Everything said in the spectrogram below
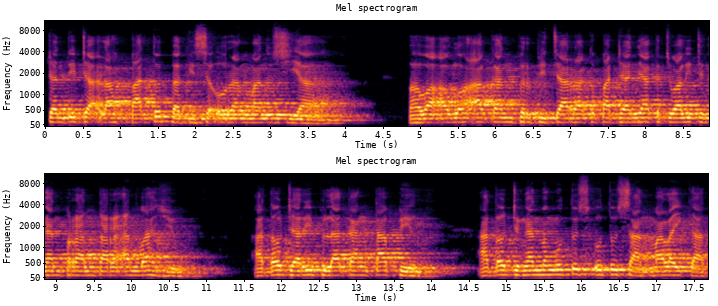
Dan tidaklah patut bagi seorang manusia bahwa Allah akan berbicara kepadanya kecuali dengan perantaraan wahyu atau dari belakang tabir atau dengan mengutus utusan malaikat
